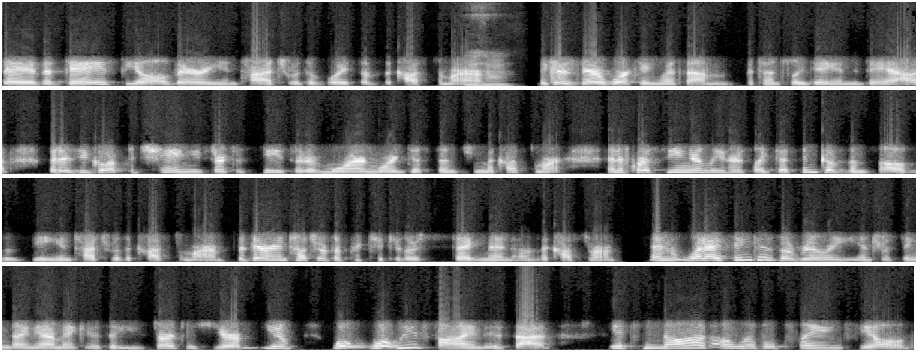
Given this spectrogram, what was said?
say that they feel very in touch with the voice of the customer mm-hmm. because they're working with them potentially day in and day out. But as you go up the chain, you start to see sort of more and more distance from the customer. And of course, senior leaders like to think of themselves as being in touch with the customer, but they're in touch with a particular segment of the customer. And what I think is a really interesting dynamic is that you start to hear, you know, what, what we find is that it's not a level playing field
